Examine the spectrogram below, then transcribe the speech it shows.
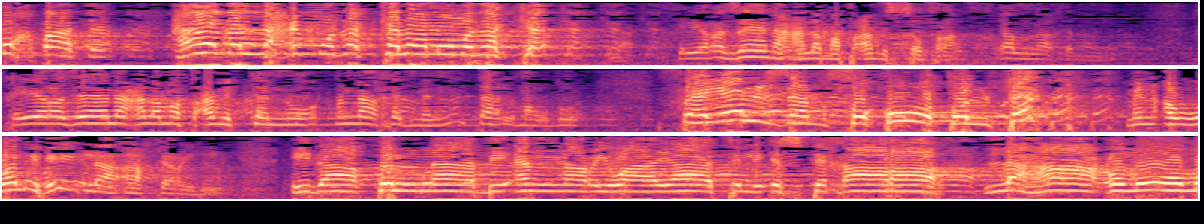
مخباته. هذا اللحم مذكى لا مو مذكى. خيرة زينة على مطعم السفرة. يلا ناخذ منه. خيرة زينة على مطعم التنور. ناخذ منه. انتهى الموضوع. فيلزم سقوط الفقه من أوله إلى آخره. إذا قلنا بأن روايات الاستخارة لها عموم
